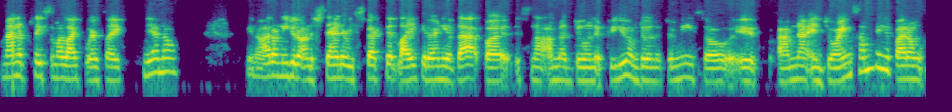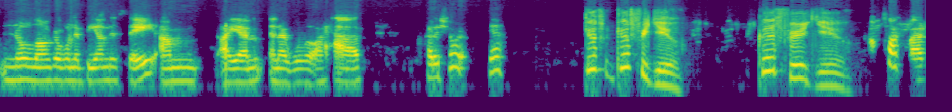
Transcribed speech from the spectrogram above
I'm at a place in my life where it's like, yeah, no, you know, I don't need you to understand it, respect it, like it, or any of that. But it's not. I'm not doing it for you. I'm doing it for me. So if I'm not enjoying something, if I don't no longer want to be on this date, I'm, I am, and I will. I have cut it short. Good, good for you. Good for you. I'm talking about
